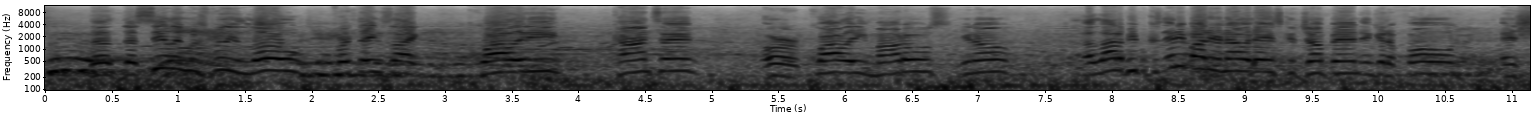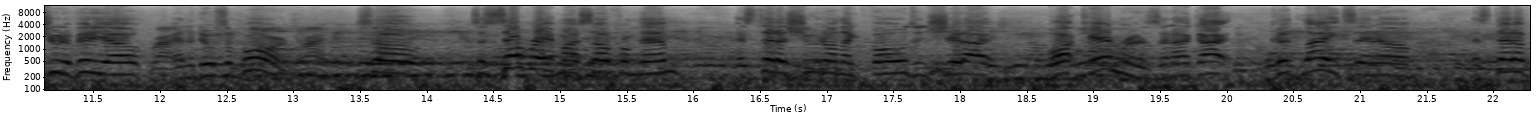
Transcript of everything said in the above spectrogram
the the ceiling was really low for things like quality content or quality models. You know, a lot of people, because anybody nowadays could jump in and get a phone and shoot a video and then do some porn. So to separate myself from them, instead of shooting on like phones and shit, I bought cameras and I got good lights and um, instead of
